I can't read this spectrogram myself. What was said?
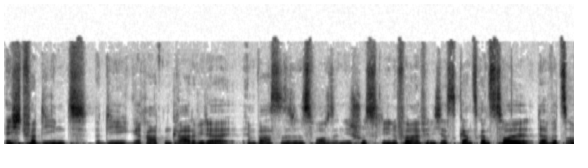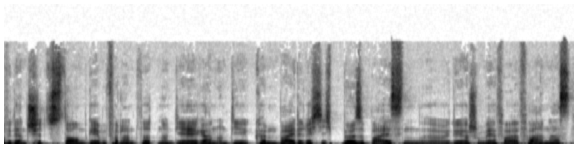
echt verdient. Die geraten gerade wieder im wahrsten Sinne des Wortes in die Schusslinie. Von daher finde ich das ganz, ganz toll. Da wird es auch wieder einen Shitstorm geben von Landwirten und Jägern und die können beide richtig böse beißen, äh, wie du ja schon mehrfach erfahren hast.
